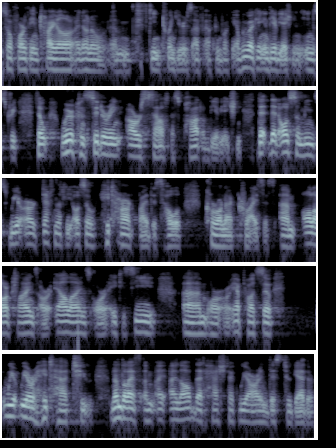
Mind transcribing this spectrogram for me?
so for the entire i don't know um, 15 20 years I've, I've been working i've been working in the aviation industry. So we're considering ourselves as part of the aviation. That that also means we are definitely also hit hard by this whole corona crisis. Um, all our clients are airlines or atc um, or, or, airports so we, we are hit hard too. Nonetheless um, I, I love that hashtag we are in this together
